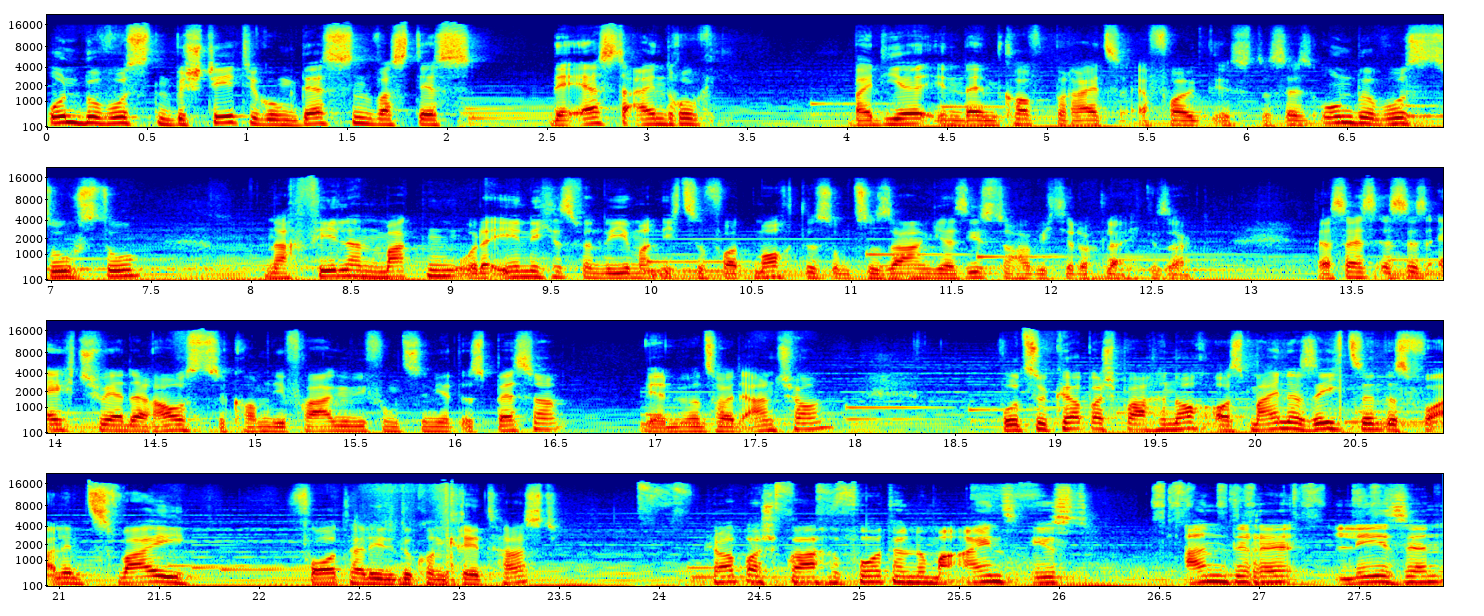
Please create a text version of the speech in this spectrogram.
unbewussten Bestätigung dessen, was des, der erste Eindruck bei dir in deinem Kopf bereits erfolgt ist. Das heißt, unbewusst suchst du nach Fehlern, Macken oder ähnliches, wenn du jemanden nicht sofort mochtest, um zu sagen, ja siehst du, habe ich dir doch gleich gesagt. Das heißt, es ist echt schwer, da rauszukommen. Die Frage, wie funktioniert es besser, werden wir uns heute anschauen. Wozu Körpersprache noch? Aus meiner Sicht sind es vor allem zwei Vorteile, die du konkret hast. Körpersprache, Vorteil Nummer eins ist, andere lesen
